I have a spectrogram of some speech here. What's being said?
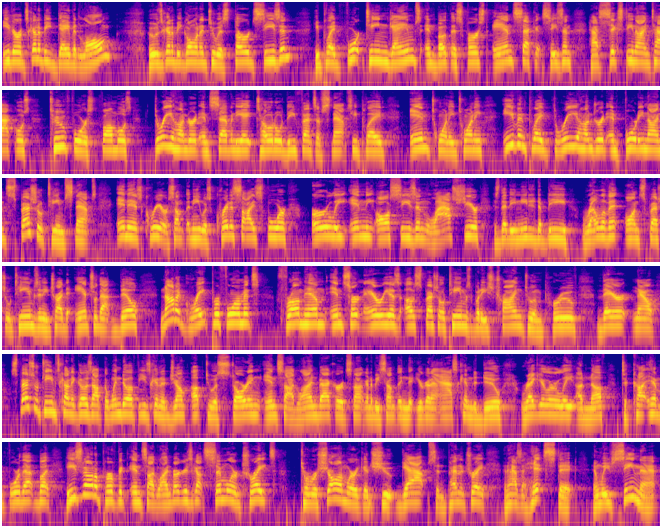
Either it's going to be David Long, who's going to be going into his third season. He played 14 games in both his first and second season, has 69 tackles, two forced fumbles, 378 total defensive snaps he played in 2020, even played 349 special team snaps in his career, something he was criticized for early in the off season last year is that he needed to be relevant on special teams and he tried to answer that bill. Not a great performance from him in certain areas of special teams, but he's trying to improve there. Now, special teams kind of goes out the window if he's going to jump up to a starting inside linebacker. It's not going to be something that you're going to ask him to do regularly enough to cut him for that, but he's not a perfect inside linebacker. He's got similar traits to Rashaan where he can shoot gaps and penetrate and has a hit stick, and we've seen that.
